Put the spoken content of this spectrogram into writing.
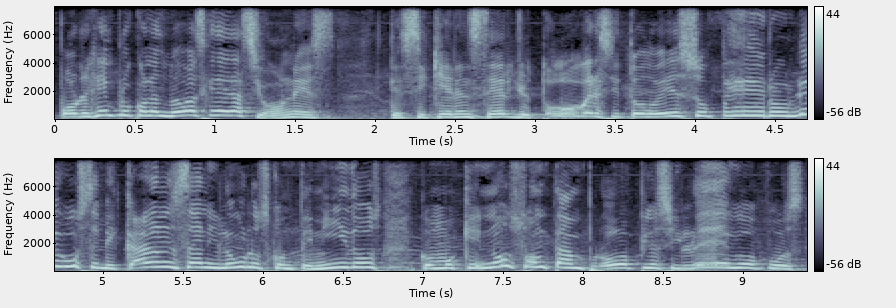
por ejemplo, con las nuevas generaciones, que si quieren ser youtubers y todo eso, pero luego se le cansan y luego los contenidos como que no son tan propios y luego pues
